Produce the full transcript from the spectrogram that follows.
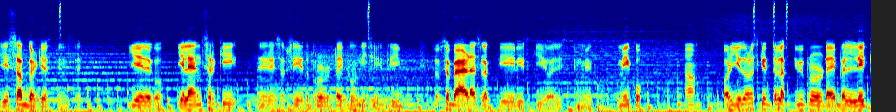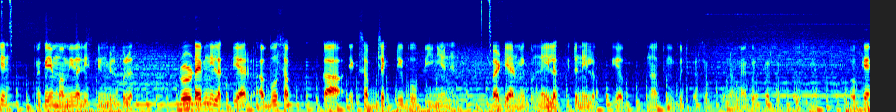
ये सब घटिया स्किन है। ये देखो, ये लेंसर की, मेरे हिसाब से ये तो प्रोटोटाइप होनी चाहिए थी। सबसे बैड लगती है एरीज की वाली स्किन मेरे को मेरे को। हाँ और ये दोनों स्किन तो लगती भी प्रोटोटाइप है, लेकिन मेरे को ये मम्मी वाली स्किन बिल्कुल प्रोटोटाइप नहीं लगती यार। अब वो सबका एक सब्जेक्टिव ओपिनियन है बट यार मेरे को नहीं लगती तो नहीं लगती। अब ना तुम कुछ कर सकते हो, ना मैं कुछ कर सकता हूँ उसमें। ओके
